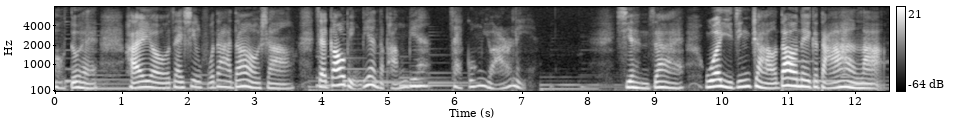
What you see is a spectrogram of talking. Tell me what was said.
哦对，还有在幸福大道上，在糕饼店的旁边，在公园里。现在我已经找到那个答案了。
